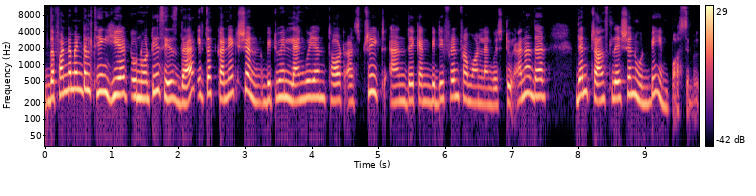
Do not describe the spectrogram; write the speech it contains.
the fundamental thing here to notice is that if the connection between language and thought are strict and they can be different from one language to another, then translation would be impossible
